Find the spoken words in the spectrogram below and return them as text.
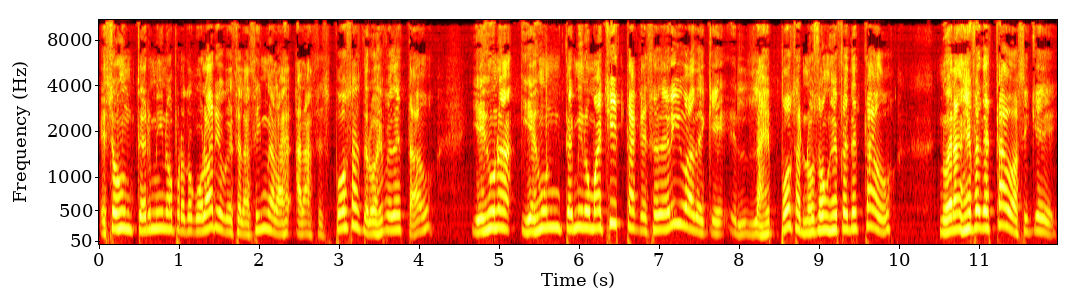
eso es un término protocolario que se le asigna a, a las esposas de los jefes de estado y es una y es un término machista que se deriva de que las esposas no son jefes de estado no eran jefes de estado así que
